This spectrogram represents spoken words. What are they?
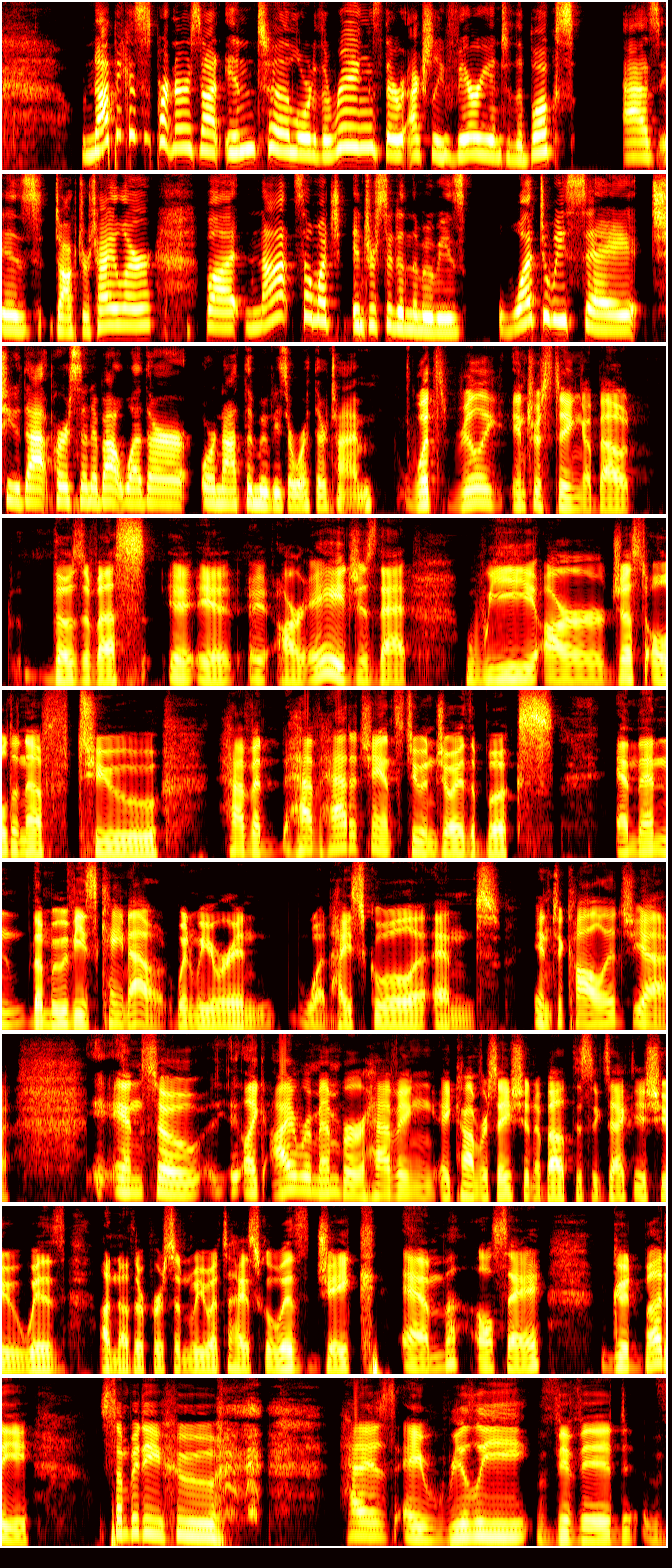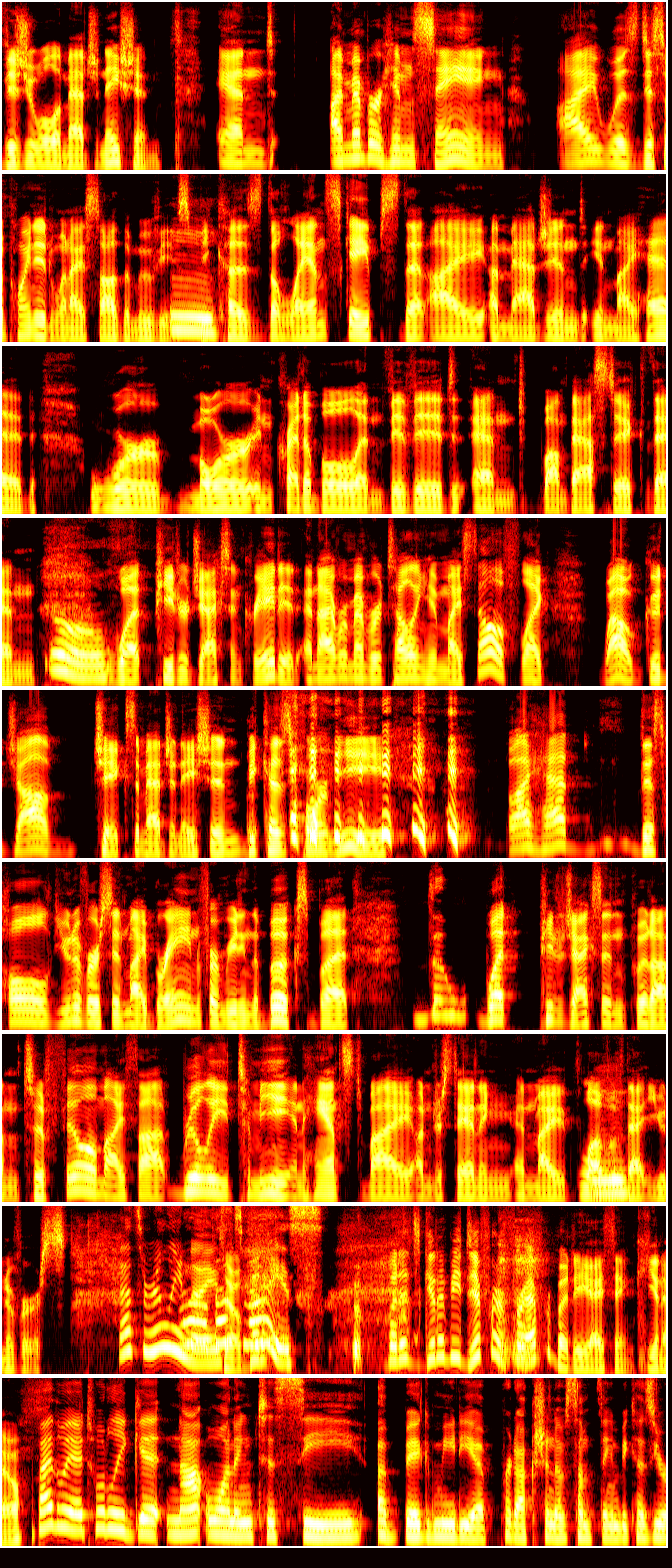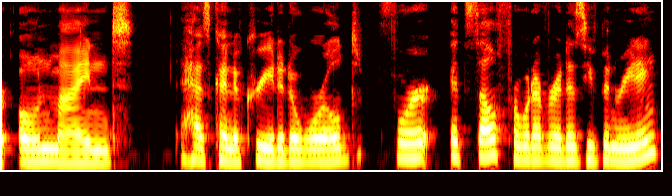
Not because his partner is not into Lord of the Rings, they're actually very into the books, as is Dr. Tyler, but not so much interested in the movies. What do we say to that person about whether or not the movies are worth their time? what's really interesting about those of us our age is that we are just old enough to have a, have had a chance to enjoy the books and then the movies came out when we were in what high school and into college yeah and so eh, like i remember having a conversation about this exact issue with another person we went to high school with jake m i'll say good buddy somebody who has a really vivid visual imagination. And I remember him saying, I was disappointed when I saw the movies Mm. because the landscapes that I imagined in my head were more incredible and vivid and bombastic than Oh. what Peter Jackson created. And I remember telling him myself, like, wow, good job, Jake's imagination, because for me, I had this whole universe in my brain from reading the books, but the, what Peter Jackson put on to film, I thought really to me enhanced my understanding and my love Mhm. of that universe. That's really Oh, nice. that's So- nice. But it's going to be different for everybody, I think, you know? By the way, I totally get not wanting to see a big media production of something because your own mind has kind of created a world for itself for whatever it is you've been reading.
